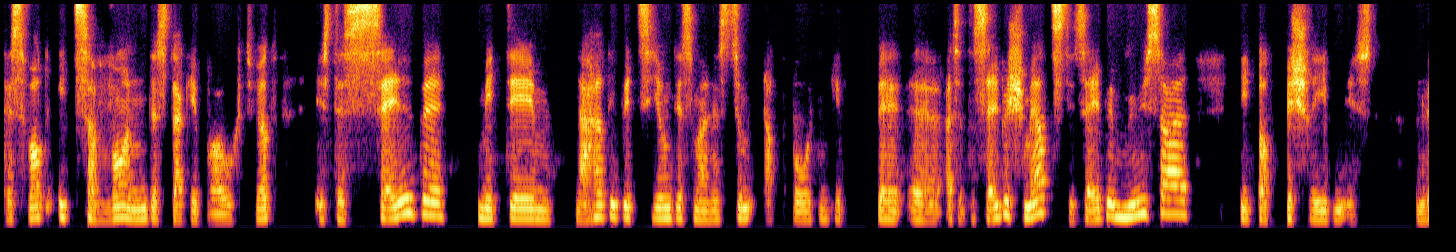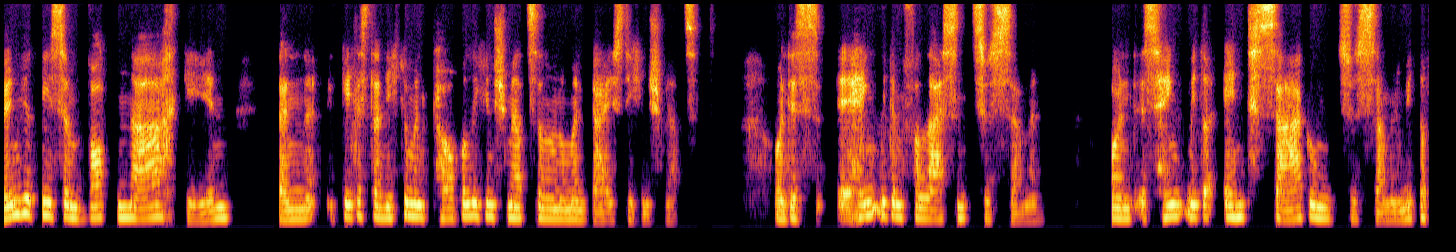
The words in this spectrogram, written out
das Wort Itzavon, das da gebraucht wird, ist dasselbe, mit dem nachher die Beziehung des Mannes zum Erdboden gibt. Äh, also derselbe Schmerz, dieselbe Mühsal, die dort beschrieben ist. Und wenn wir diesem Wort nachgehen, dann geht es da nicht um einen körperlichen Schmerz, sondern um einen geistigen Schmerz. Und es hängt mit dem Verlassen zusammen. Und es hängt mit der Entsagung zusammen, mit, der,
